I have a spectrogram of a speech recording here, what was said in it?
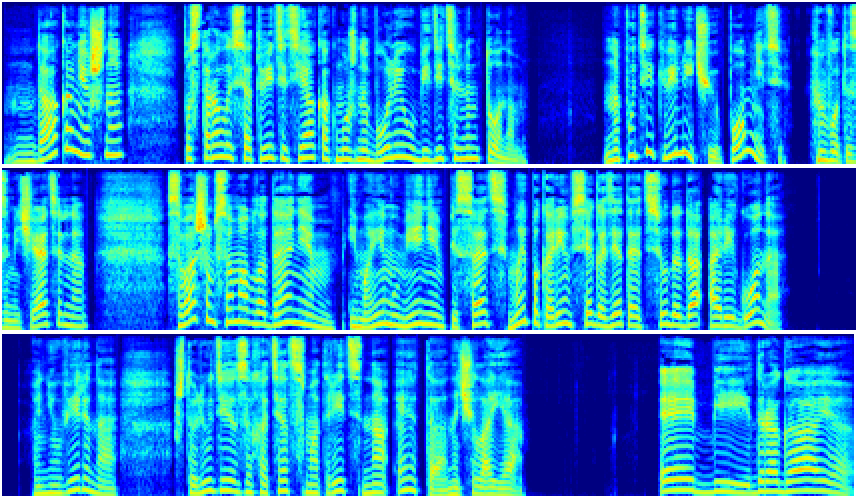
«Да, конечно», — постаралась ответить я как можно более убедительным тоном. «На пути к величию, помните? Вот и замечательно. С вашим самообладанием и моим умением писать мы покорим все газеты отсюда до Орегона. А не уверена, что люди захотят смотреть на это, начала я. «Эбби, дорогая,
